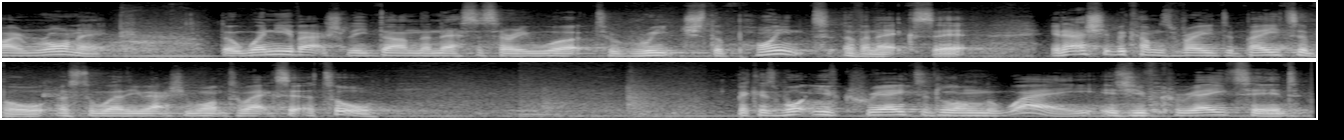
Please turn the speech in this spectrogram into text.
ironic that when you've actually done the necessary work to reach the point of an exit, it actually becomes very debatable as to whether you actually want to exit at all. Because what you've created along the way is you've created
